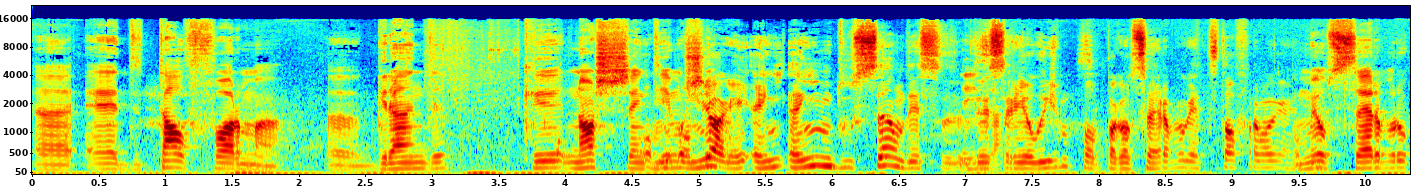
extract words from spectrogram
uh, é de tal forma uh, grande que nós sentimos. Ou, melhor, a, a indução desse, desse realismo para, para, o cérebro é de tal forma grande. O meu cérebro,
